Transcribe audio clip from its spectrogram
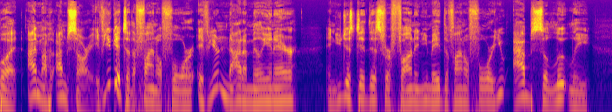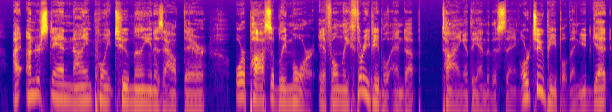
But I'm I'm sorry if you get to the final four, if you're not a millionaire and you just did this for fun and you made the final four, you absolutely I understand 9.2 million is out there or possibly more if only 3 people end up tying at the end of this thing or 2 people then you'd get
